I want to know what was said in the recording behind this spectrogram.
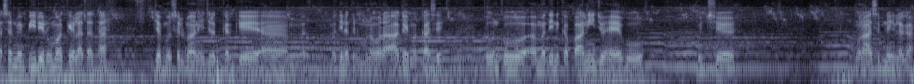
असल में बीर रुमा कहलाता था, जब मुसलमान हिजरत करके मदीनतुलमनवरा आ गए मक्का से। तो उनको मदीने का पानी जो है वो कुछ मुनासिब नहीं लगा।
